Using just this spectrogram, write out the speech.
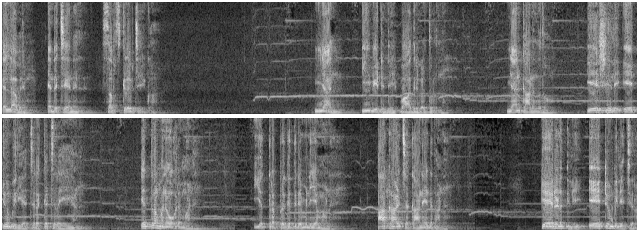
എല്ലാവരും എന്റെ ചാനൽ സബ്സ്ക്രൈബ് ചെയ്യുക. ഞാൻ ഈ വീട്ടിന്റെ വാതിലുകൾ തുറന്നു. ഞാൻ കാണുന്നതോ ഏഷ്യയിലെ ഏറ്റവും വലിയ ചിറക്കച്ചിറയെയാണ് എത്ര മനോഹരമാണ് എത്ര പ്രകൃതി രമണീയമാണ്. ആ കാഴ്ച കാണേണ്ടതാണ്. കേരളത്തിലെ ഏറ്റവും വലിയ ചിറ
